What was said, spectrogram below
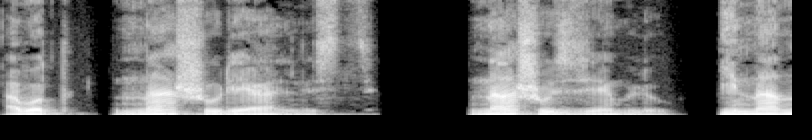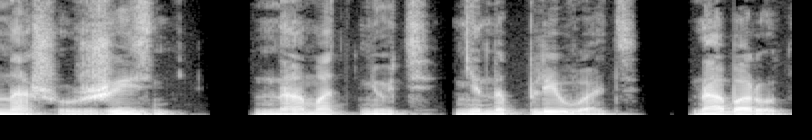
«А вот нашу реальность, нашу землю и на нашу жизнь нам отнюдь не наплевать. Наоборот,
